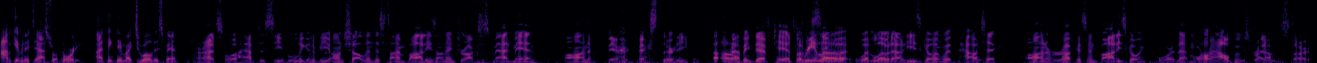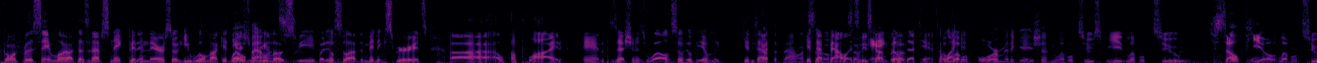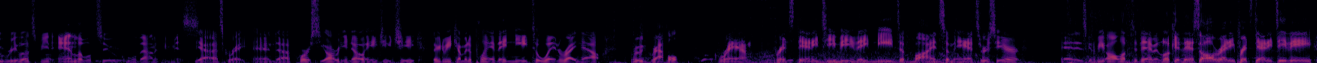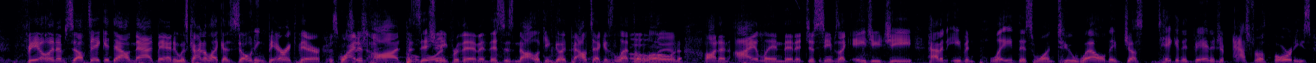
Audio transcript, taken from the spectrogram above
I'm giving it to Astral Authority. I think they might 2-0 this, man. All right, so we'll have to see if Uli going to be on Sha Lin this time. Bodies on Androxus Madman, on Barik Vex 30. Uh-oh. Grabbing Deft Hands. We'll have to see what, what loadout he's going with. Powtech on Ruckus, and Body's going for that Oh. morale boost right off the start. Going for the same loadout. Doesn't have Snake Pit in there, so he will not get the Well extra reload speed, but he'll still have the Mending Spirits uh, applied and the possession as well, so he'll be able to get He's that got the balance. get so, that balance So he's got build the, Deft Hands. I like level it. 4 mitigation, level 2 speed, level 2 self-heal, level 2 reload speed, and level 2 cooldown if you miss. Yeah, that's great. And uh, of course, you already know AGG. They're going to be coming to play, and they need to win right now. Rude Grapple, Graham, Prince Danny TV. They need to find some answers here. And it's going to be all up to them. And look at this already. Prince Danny TV feeling himself, taking down Madman, who was kind of like a zoning Barik there. This Quite an positioning. odd Oh, positioning for them. And this is not looking good. Powtech is left Oh, alone man. on an island, and it just seems like AGG haven't even played this one too well. They've just taken advantage of Astral Authority's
